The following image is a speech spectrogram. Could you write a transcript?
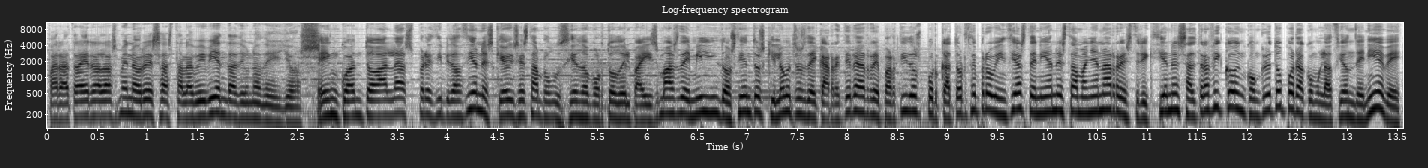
para atraer a las menores hasta la vivienda de uno de ellos. En cuanto a las precipitaciones que hoy se están produciendo por todo el país, más de 1.200 kilómetros de carreteras repartidos por 14 provincias tenían esta mañana restricciones al tráfico, en concreto por acumulación de nieve.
